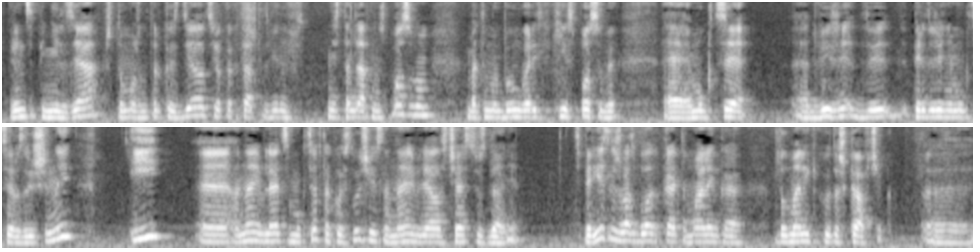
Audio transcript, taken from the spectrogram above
в принципе нельзя, что можно только сделать, ее как-то отодвинуть нестандартным способом, об этом мы будем говорить, какие способы э, мукце, э, движ... передвижения мукце разрешены, и она является мукце в такой случае, если она являлась частью здания. Теперь, если же у вас была какая-то маленькая, был маленький какой-то шкафчик, э,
